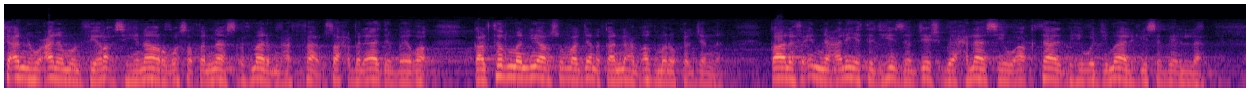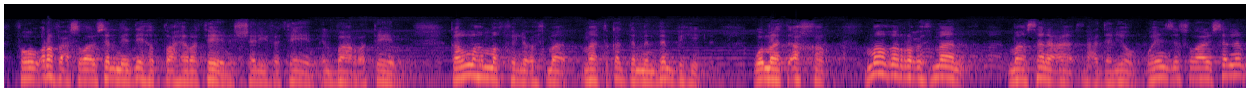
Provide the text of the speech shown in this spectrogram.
كأنه علم في رأسه نار وسط الناس. عثمان بن عفان صاحب الآية البيضاء قال تضمن لي يا رسول الله الجنة؟ قال نعم أضمنك الجنة. قال فإن علي تجهيز الجيش بأحلاسه وأقتابه وجماله في سبيل الله. فرفع صلى الله عليه وسلم يديه الطاهرتين الشريفتين البارتين. قال اللهم اغفر لعثمان ما تقدم من ذنبه وما تأخر. ما ضر عثمان ما صنع بعد اليوم. وينزل صلى الله عليه وسلم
